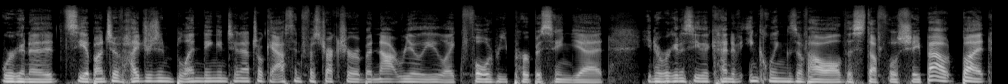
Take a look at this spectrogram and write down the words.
We're going to see a bunch of hydrogen blending into natural gas infrastructure, but not really like full repurposing yet. You know, we're going to see the kind of inklings of how all this stuff will shape out, but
